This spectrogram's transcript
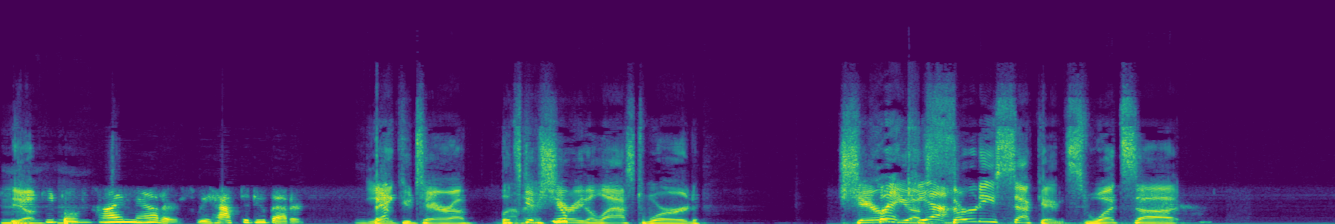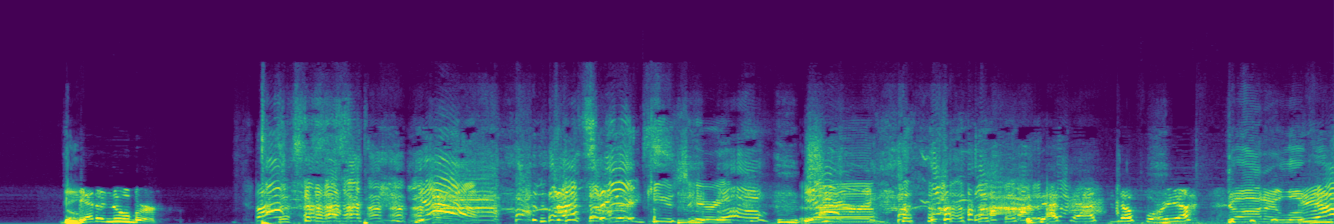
Yep. People's time matters. We have to do better. Yep. Thank you, Tara. Let's Love give it. Sherry the last word. Sherry, Quick, you have yeah. 30 seconds. What's uh Go. Get an Uber. Yeah! Thank you, Sherry. Sherry? Is that fast enough for you? God, I love Yeah. you,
